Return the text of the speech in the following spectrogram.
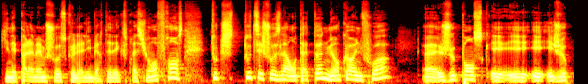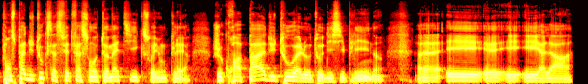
qui n'est pas la même chose que la liberté d'expression en France. Toutes, toutes ces choses-là on tâtonne, mais encore une fois, euh, je pense et, et, je pense pas du tout que ça se fait de façon automatique, soyons clairs. Je crois pas du tout à l'autodiscipline euh, et, et, à la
